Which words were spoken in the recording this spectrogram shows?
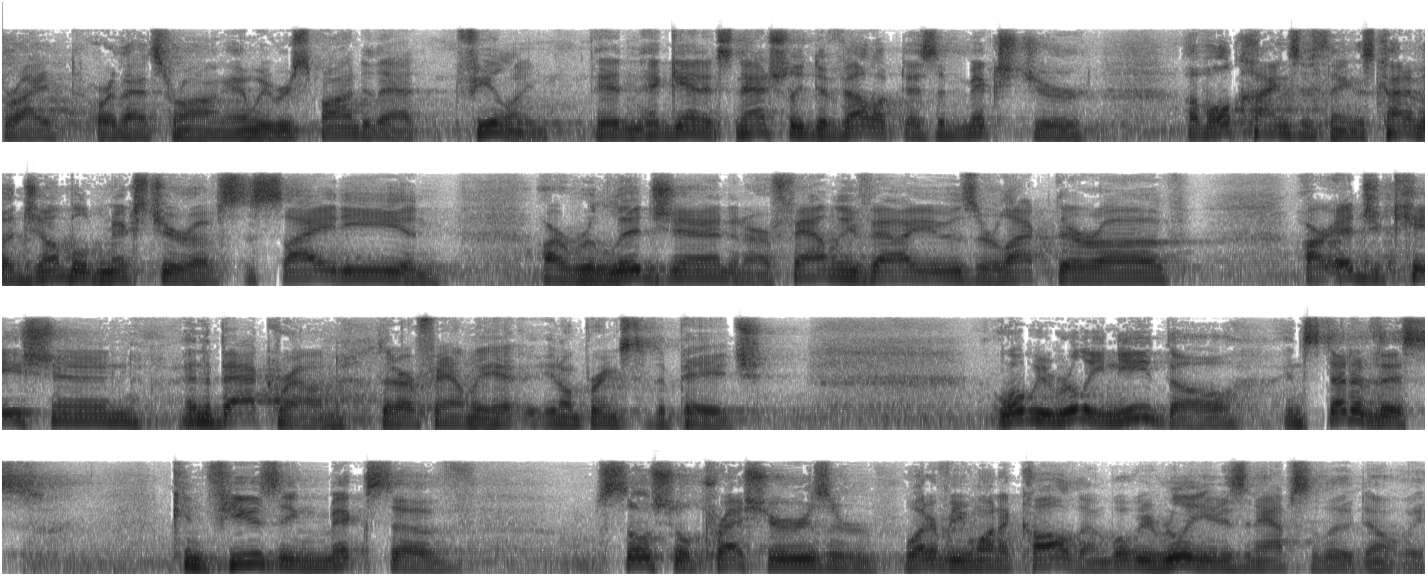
right or that's wrong, and we respond to that feeling. And again, it's naturally developed as a mixture of all kinds of things, kind of a jumbled mixture of society and our religion and our family values or lack thereof, our education and the background that our family you know brings to the page. What we really need though, instead of this confusing mix of social pressures or whatever you want to call them, what we really need is an absolute, don't we?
